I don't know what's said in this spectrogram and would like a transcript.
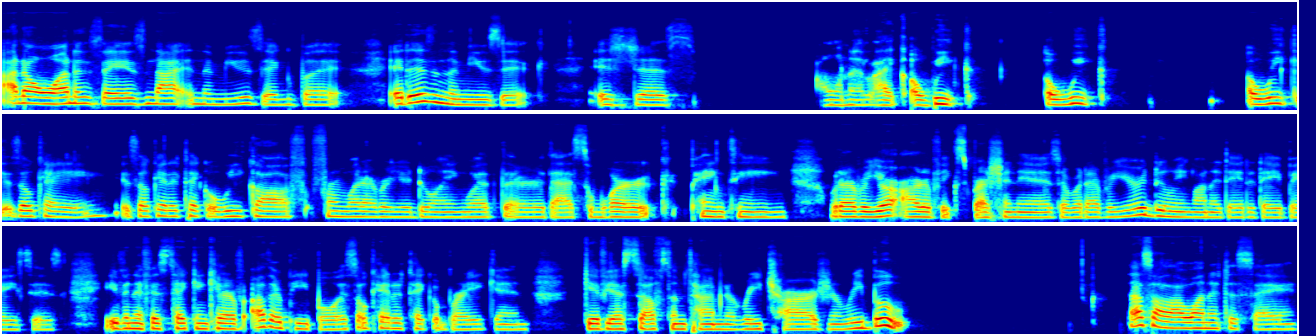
I don't want to say it's not in the music, but it is in the music. It's just I want to like a week, a week, a week is okay. It's okay to take a week off from whatever you're doing, whether that's work, painting, whatever your art of expression is, or whatever you're doing on a day to day basis. Even if it's taking care of other people, it's okay to take a break and give yourself some time to recharge and reboot. That's all I wanted to say.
